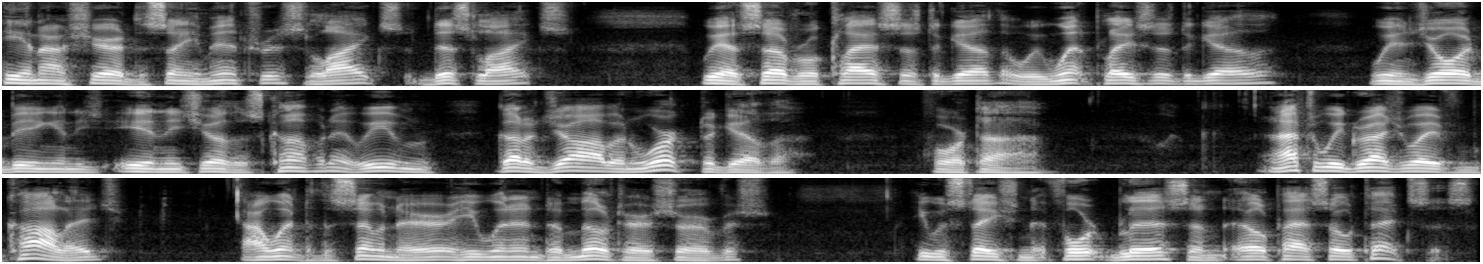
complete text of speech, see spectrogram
He and I shared the same interests, likes, dislikes. We had several classes together. We went places together. We enjoyed being in each, in each other's company. We even got a job and worked together for a time. And after we graduated from college, I went to the seminary. He went into military service. He was stationed at Fort Bliss in El Paso, Texas.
